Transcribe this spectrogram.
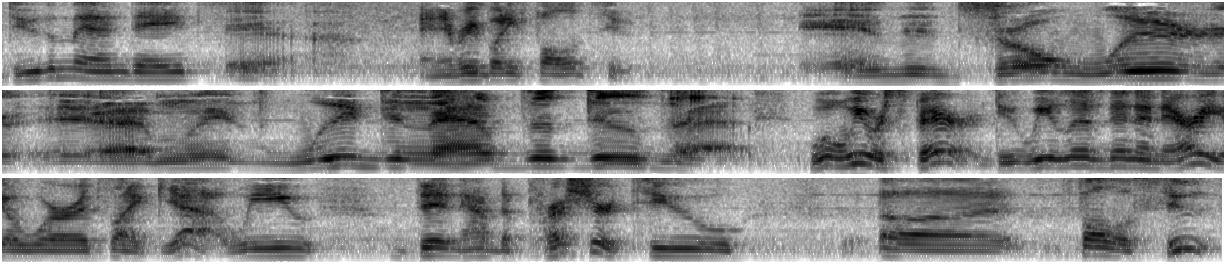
do the mandates, yeah. and everybody followed suit. And it's so weird. I mean, we didn't have to do that. Well, we were spared, dude. We lived in an area where it's like, yeah, we didn't have the pressure to uh, follow suit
